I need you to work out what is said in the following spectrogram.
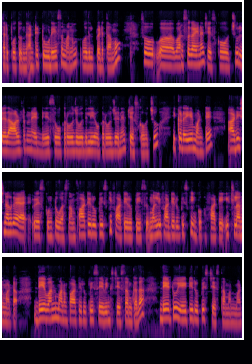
సరిపోతుంది. అంటే టూ డేస్ మనం వదిలిపెడతాము. సో వరుసగా అయినా చేసుకోవచ్చు. లేదా ఆల్టర్నేట్ డేస్ ఒక రోజు వదిలి ఒక రోజు అయినా చేసుకోవచ్చు. ఇక్కడ ఏమంటే అడిషనల్గా వేసుకుంటూ వస్తాం. ఫార్టీ రూపీస్కి ఫార్టీ రూపీస్ మళ్ళీ ఫార్టీ రూపీస్కి ఇంకొక ఫార్టీ ఇట్లా అనమాట డే వన్ మనం ఫార్టీ రూపీస్ సేవింగ్స్ చేస్తాం కదా డే టూ ఎయిటీ రూపీస్ చేస్తామన్నమాట.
